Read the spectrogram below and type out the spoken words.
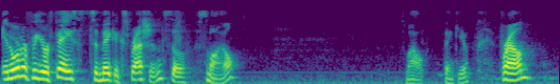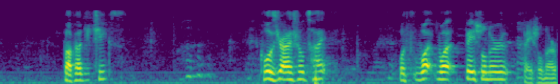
in order for your face to make expressions, so smile, smile, thank you, frown, puff out your cheeks, close your eyes real tight, What's what what facial nerve? Facial nerve.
